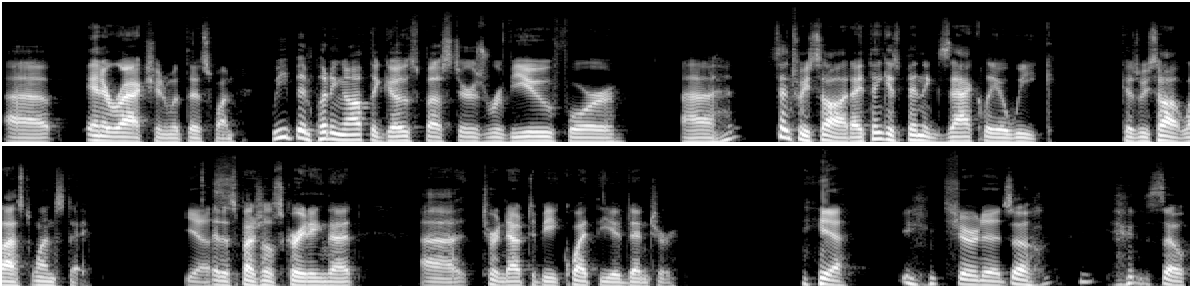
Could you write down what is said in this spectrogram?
uh, interaction with this one. We've been putting off the Ghostbusters review for uh, since we saw it. I think it's been exactly a week because we saw it last Wednesday yes. at a special screening that uh, turned out to be quite the adventure. yeah. Sure did. So, so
